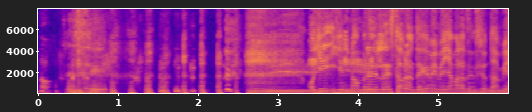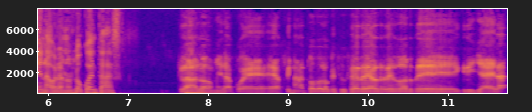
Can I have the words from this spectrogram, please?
¿no? Oye, y el nombre del restaurante que a mí me llama la atención también, ahora nos lo cuentas. Claro, mira, pues eh, al final todo lo que sucede alrededor de Grillaera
